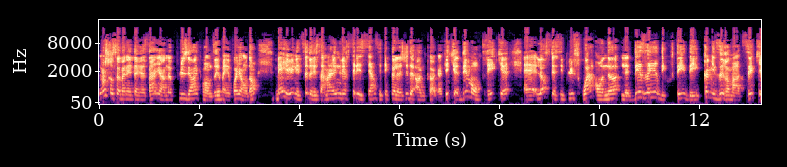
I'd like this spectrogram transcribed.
moi, je trouve ça bien intéressant. Il y en a plusieurs qui vont me dire, ben voyons donc. Mais il y a eu une étude récemment à l'Université des sciences et technologies de Hong Kong, OK, qui a démontré que euh, lorsque c'est plus froid, on a le désir d'écouter des comédies romantiques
